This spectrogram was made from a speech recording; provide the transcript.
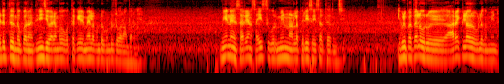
எடுத்து இந்த பாருங்கள் நீஞ்சி வரும்போது ஒத்த கையில் மேலே கொண்டு கொண்டுட்டு வரான் பாருங்க. மீன் சரியான சைஸ் ஒரு மீன் நல்ல பெரிய சைஸாக தான் இருந்துச்சு. இப்படி பார்த்தாலும் ஒரு அரை கிலோ விழுங்க மீன்.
